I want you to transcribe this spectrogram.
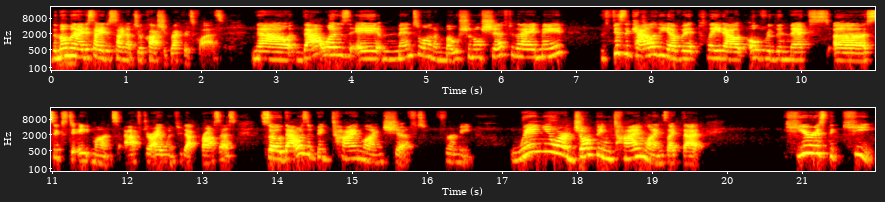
the moment I decided to sign up to a Akashic Records class. Now, that was a mental and emotional shift that I had made the physicality of it played out over the next uh, six to eight months after I went through that process. So that was a big timeline shift for me. When you are jumping timelines like that, here is the key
